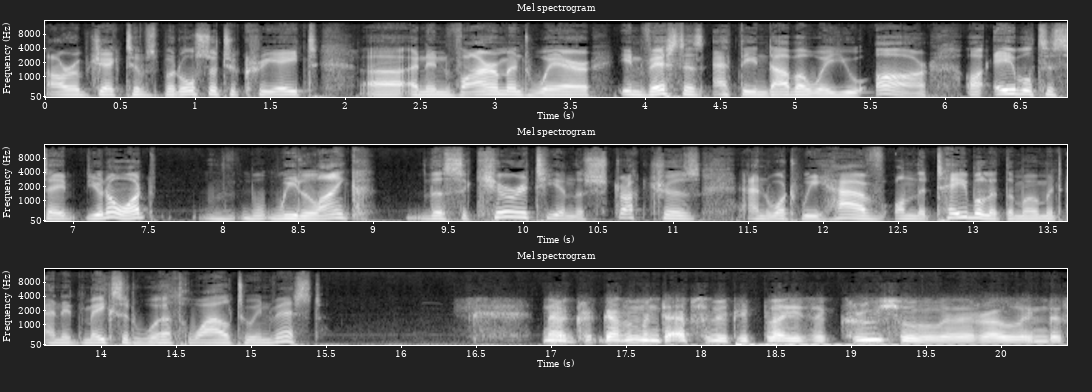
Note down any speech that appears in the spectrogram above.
our objectives, but also to create uh, an environment where investors at the Indaba, where you are, are able to say, you know what, we like the security and the structures and what we have on the table at the moment, and it makes it worthwhile to invest. No, government absolutely plays a crucial uh, role in this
